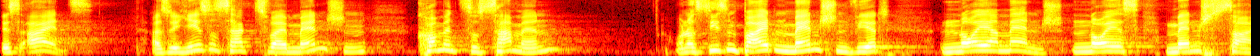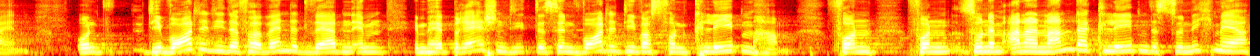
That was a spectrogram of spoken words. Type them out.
ist eins. Also Jesus sagt, zwei Menschen kommen zusammen und aus diesen beiden Menschen wird ein neuer Mensch, ein neues Menschsein. Und die Worte, die da verwendet werden im, im Hebräischen, die, das sind Worte, die was von Kleben haben, von, von so einem Aneinanderkleben, das du nicht mehr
